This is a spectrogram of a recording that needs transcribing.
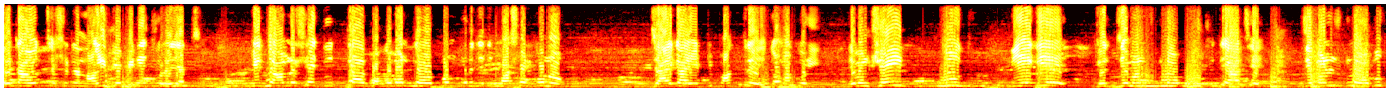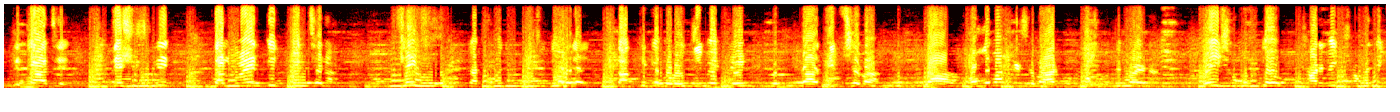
যেটা হচ্ছে সেটা চলে যাচ্ছে। কিন্তু আমরা সেই দুধটা ভগবানকে অর্পণ করে যদি পাশের কোনো জায়গায় একটি পাত্রে জমা করি এবং সেই দুধ নিয়ে গিয়ে যে- মানুষগুলো উপস্থিতি আছে, যে মানুষগুলো অভুক্তিতে আছে, যে শিশুটি তার মায়ের দুধ পাচ্ছে না সেই তার থেকে বড় বা জীব সেবা বা ভগবানকে সেবা আর কোনো কিছু হতে পারে না। এই সমস্ত সার্বিক, সামাজিক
